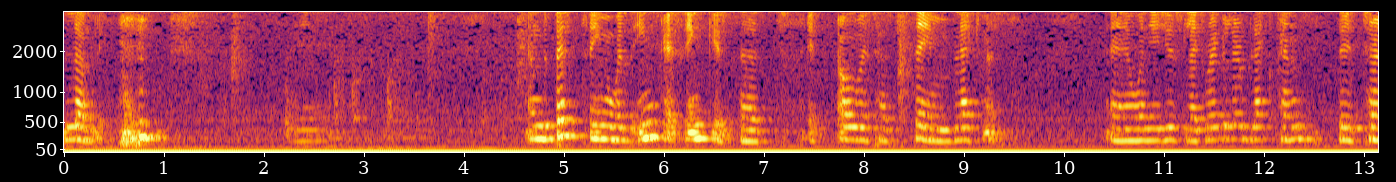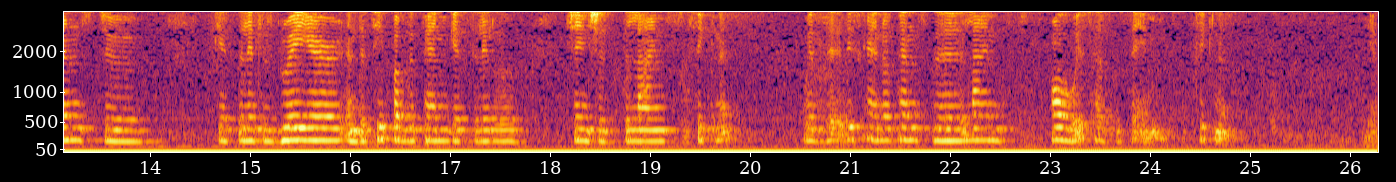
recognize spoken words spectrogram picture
lovely. and the best thing with ink, I think, is that it always has the same blackness. And when you use like regular black pens, it turns to get a little grayer, and the tip of the pen gets a little changes the line's thickness. With the, this kind of pens, the lines always has the same thickness. Yeah.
